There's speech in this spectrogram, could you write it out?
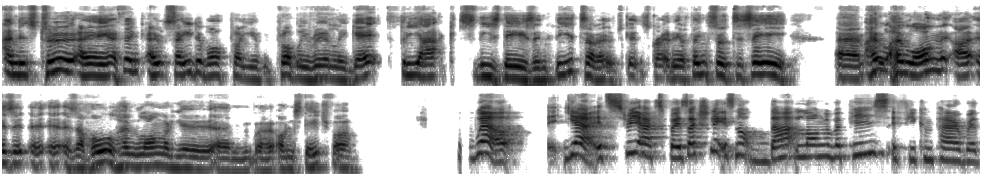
and it's true. I, I, think outside of opera, you probably rarely get three acts these days in theatre. It's, it's quite a rare thing. So to say, um, how how long uh, is it as a whole? How long are you um, uh, on stage for? Well, yeah, it's three acts, but it's actually it's not that long of a piece if you compare with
